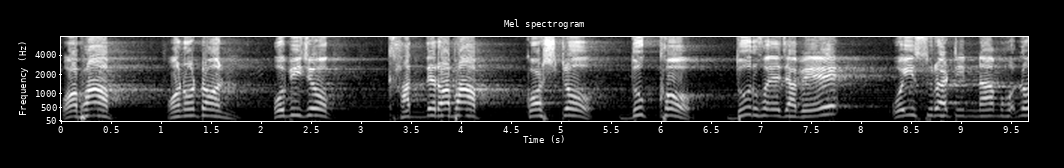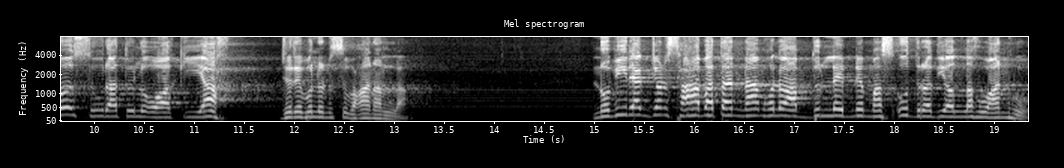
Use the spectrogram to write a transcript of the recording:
অভাব, অনটন, অভিযোগ, খাদ্যের অভাব, কষ্ট, দুঃখ দূর হয়ে যাবে, ওই সূরাটির নাম হলো সূরাতুল ওয়াকিয়াহ। জোরে বলুন সুবহানাল্লাহ। নবীর একজন সাহাবাতার নাম হলো আব্দুল্লাহ ইবনে মাসউদ রাদিয়াল্লাহু আনহু।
